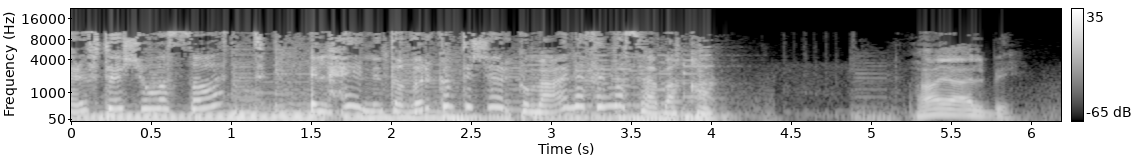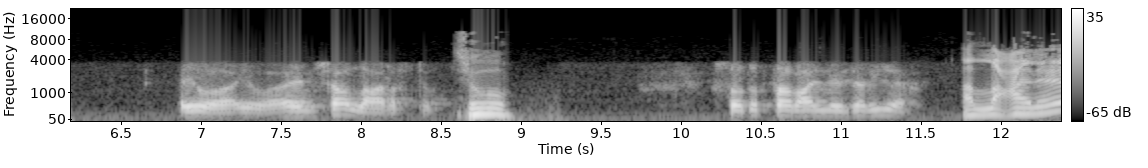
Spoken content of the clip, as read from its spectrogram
عرفتوا إيش هو الصوت؟ الحين ننتظركم تشاركوا معنا في المسابقة. ها يا قلبي. أيوه أيوه. إيه، إن شاء الله عرفته شو هو؟ صوت الطابعة الليزريه الله عليك!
